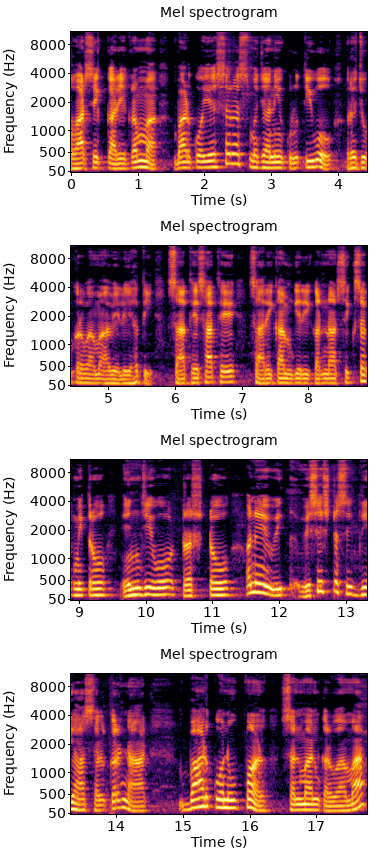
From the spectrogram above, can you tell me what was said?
વાર્ષિક કાર્યક્રમમાં બાળકોએ સરસ મજાની કૃતિઓ રજૂ કરવામાં આવેલી હતી. સાથે સાથે સારી કામગીરી કરનાર શિક્ષક મિત્રો, એનજીઓ, ટ્રસ્ટો અને વિશિષ્ટ સિદ્ધિ હાંસલ કરનાર બાળકોનું પણ સન્માન કરવામાં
